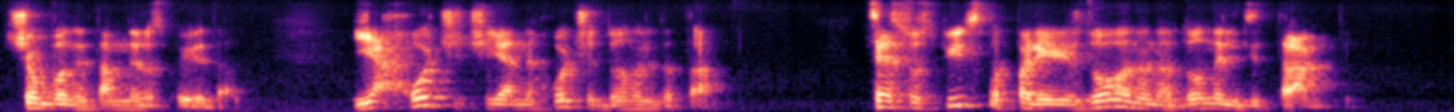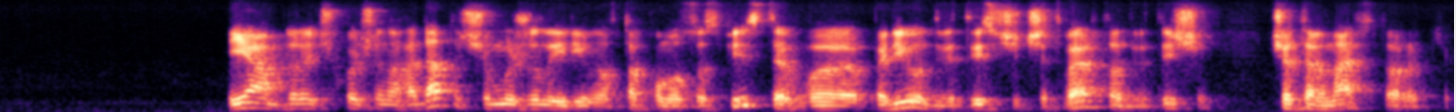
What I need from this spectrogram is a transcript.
що б вони там не розповідали. Я хочу чи я не хочу Дональда Трампа. Це суспільство поляризоване на Дональді Трампі. Я вам, до речі, хочу нагадати, що ми жили рівно в такому суспільстві в період 2004-2014 років.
